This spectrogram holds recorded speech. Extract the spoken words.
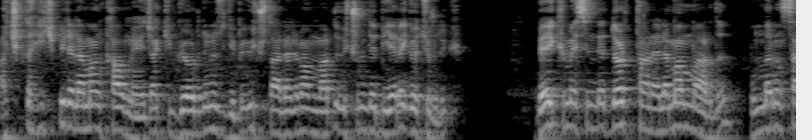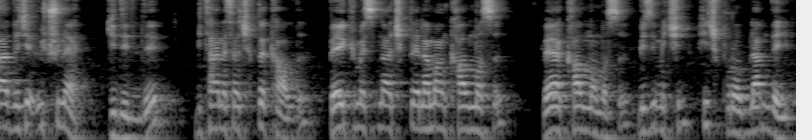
açıkta hiçbir eleman kalmayacak ki gördüğünüz gibi 3 tane eleman vardı. Üçünü de bir yere götürdük. B kümesinde 4 tane eleman vardı. Bunların sadece 3'üne gidildi. Bir tanesi açıkta kaldı. B kümesinde açıkta eleman kalması veya kalmaması bizim için hiç problem değil.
